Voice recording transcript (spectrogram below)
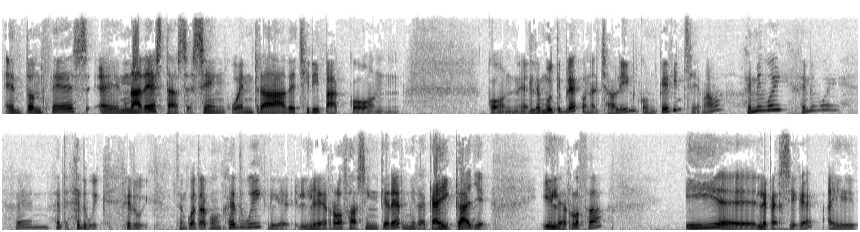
Entonces, en una de estas se encuentra de chiripa con, con el de múltiple, con el chavalín, con Kevin, ¿se llamaba? ¿Hemingway? ¿Hemingway? Hedwig, Hedwig. Se encuentra con Hedwig, le, le roza sin querer, mira que hay calle, y le roza, y eh, le persigue. Ahí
